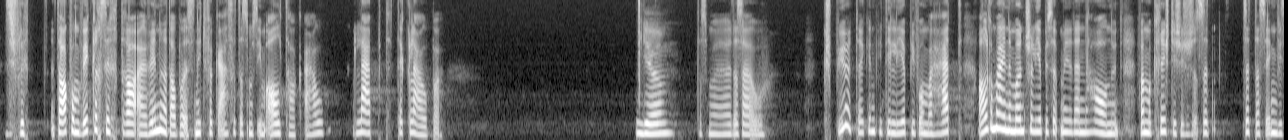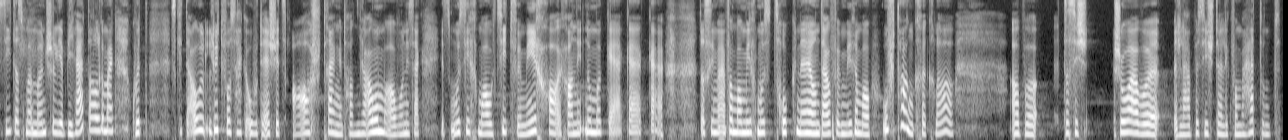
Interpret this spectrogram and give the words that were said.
Es ist vielleicht ein Tag, wo man wirklich sich daran erinnert, aber es nicht vergessen, dass man es im Alltag auch lebt, den Glauben. Ja. dass man das auch spürt, irgendwie die Liebe, die man hat. Allgemeine Menschenliebe sollte man dann haben. Nicht, wenn man Christ ist, ist es, sollte das irgendwie sein, dass man Menschenliebe hat allgemein. Gut, es gibt auch Leute, die sagen, oh, der ist jetzt anstrengend, habe ich auch mal, wo ich sage, jetzt muss ich mal Zeit für mich haben, ich kann nicht nur geben, geben, geben. Dass ich mir einfach mal mich muss zurücknehmen und auch für mich mal auftanken, klar. Aber das ist schon auch eine Lebenseinstellung, die man hat und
